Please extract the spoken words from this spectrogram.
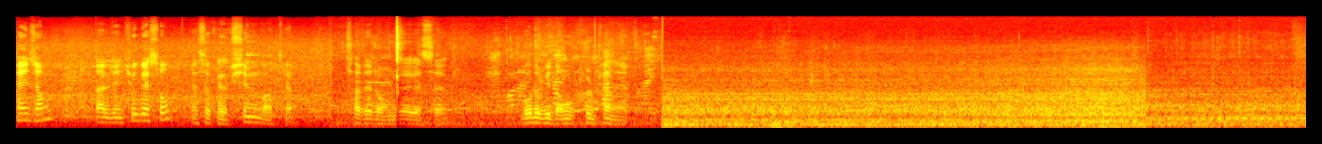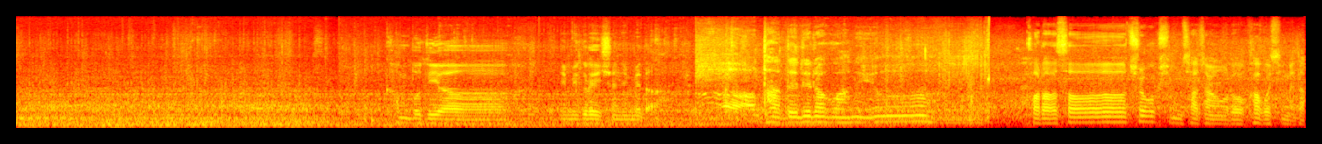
편의점 딸린 휴게소에서 계속 쉬는 것 같아요. 자리를 옮겨야겠어요. 무릎이 너무 불편해요. 캄보디아 이미그레이션입니다. 아, 다 내리라고 하네요. 걸어서 출국 심사장으로 가고 있습니다.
